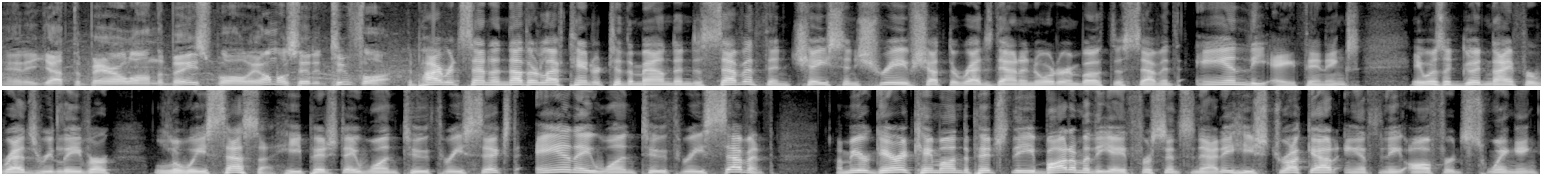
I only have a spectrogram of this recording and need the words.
And he got the barrel on the baseball. He almost hit it too far. The Pirates sent another left-hander to the mound in the seventh, and Chasen Shreve shut the Reds down in order in both the seventh and the eighth innings. It was a good night for Reds reliever Luis Cessa. He pitched a 1-2-3 sixth and a 1-2-3 seventh. Amir Garrett came on to pitch the bottom of the eighth for Cincinnati. He struck out Anthony Alford swinging.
